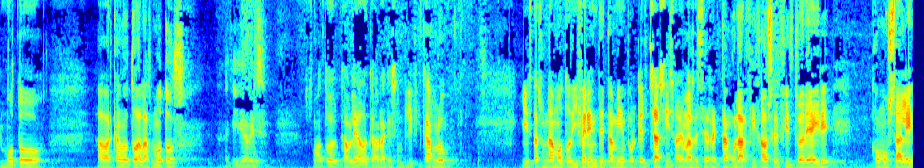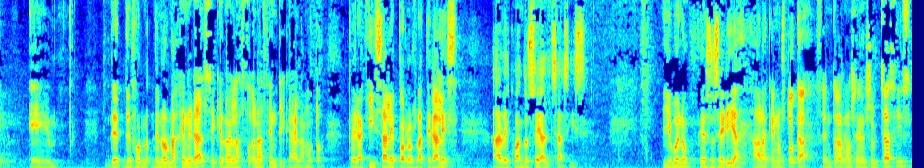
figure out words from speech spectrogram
moto abarcando todas las motos. Aquí ya veis todo el cableado que habrá que simplificarlo. Y esta es una moto diferente también porque el chasis, además de ser rectangular, fijaos el filtro de aire, cómo sale. Eh, de, forma, de norma general se queda en la zona céntrica de la moto pero aquí sale por los laterales adecuándose al chasis. Y bueno, eso sería. Ahora que nos toca centrarnos en el subchasis,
